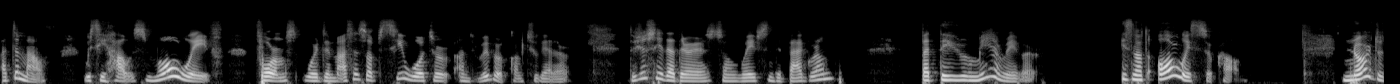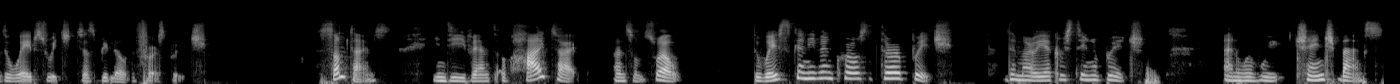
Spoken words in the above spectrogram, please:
at the mouth, we see how a small wave forms where the masses of seawater and river come together. Do you see that there are some waves in the background? But the Urumea River is not always so calm, nor do the waves reach just below the first bridge. Sometimes, in the event of high tide and some swell, the waves can even cross the third bridge, the Maria Cristina Bridge. And when we change banks,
